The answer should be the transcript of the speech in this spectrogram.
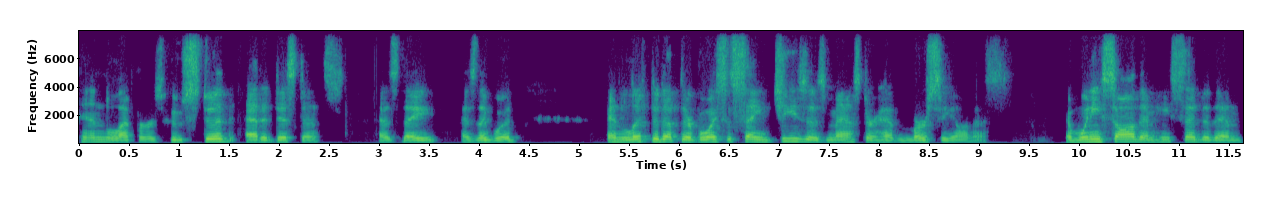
10 lepers who stood at a distance as they as they would and lifted up their voices saying, "Jesus, master, have mercy on us." And when he saw them, he said to them,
